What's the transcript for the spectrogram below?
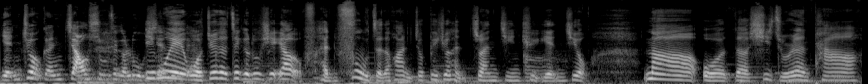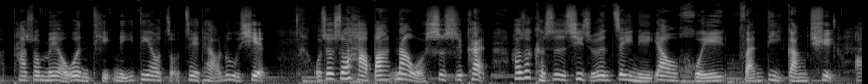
研究跟教书这个路线，因为我觉得这个路线要很负责的话，你就必须很专精去研究。那我的系主任他他说没有问题，你一定要走这条路线。我就说好吧，那我试试看。他说可是系主任这一年要回梵蒂冈去，哦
